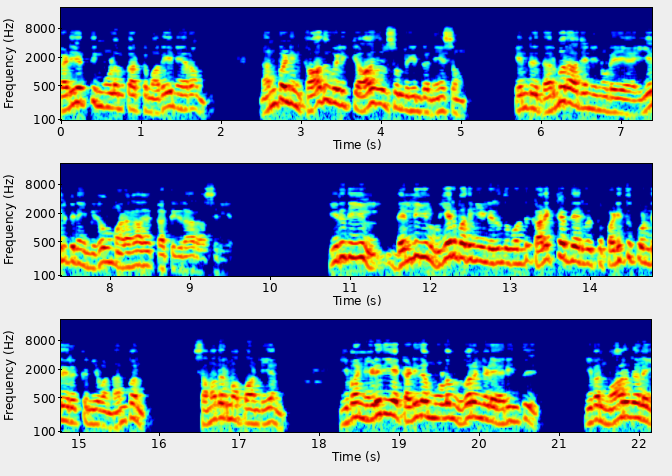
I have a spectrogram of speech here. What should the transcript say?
கடிதத்தின் மூலம் காட்டும் அதே நேரம் நண்பனின் காது வலிக்கு ஆறுதல் சொல்லுகின்ற நேசம் என்று தர்மராஜனினுடைய இயல்பினை மிகவும் அழகாக காட்டுகிறார் ஆசிரியர். இறுதியில் டெல்லியில் உயர் பதவியில் இருந்து கொண்டு கலெக்டர் தேர்வுக்கு படித்துக் கொண்டு இருக்கும் இவன் நண்பன் சமதர்ம பாண்டியன். இவன் எழுதிய கடிதம் மூலம் விவரங்களை அறிந்து இவன் மாறுதலை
